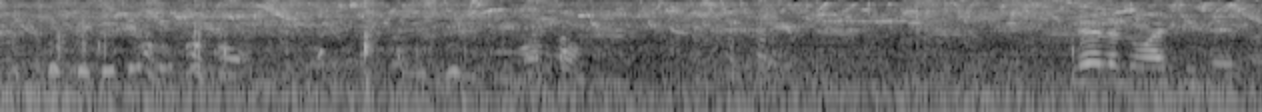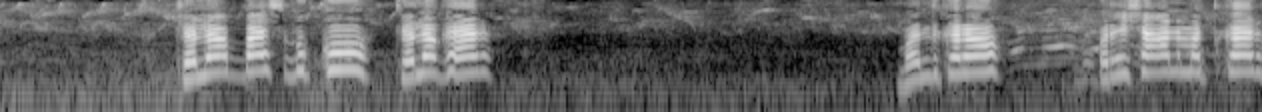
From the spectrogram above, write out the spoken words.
ले तुम्हारी चीज़ें चलो बस बुक्कू चलो घर। बंद करो परेशान मत कर।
